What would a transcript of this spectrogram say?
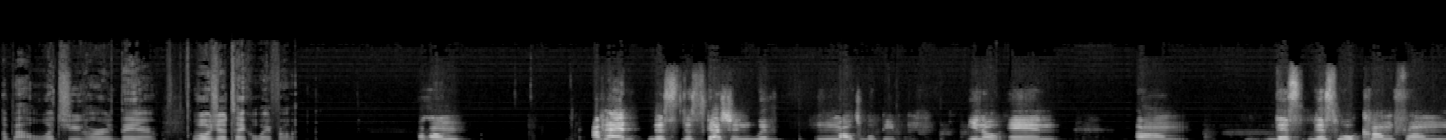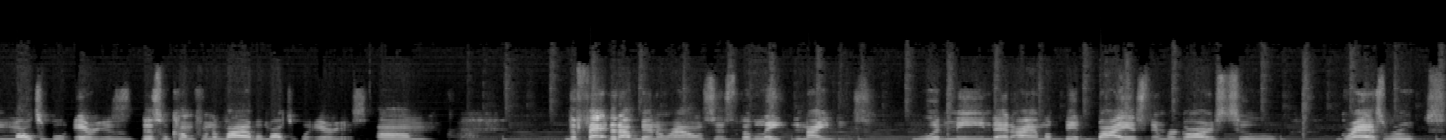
about what you heard there? What was your takeaway from it? um I've had this discussion with multiple people, you know, and um this this will come from multiple areas. This will come from the viable multiple areas. Um the fact that I've been around since the late 90s would mean that I am a bit biased in regards to grassroots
